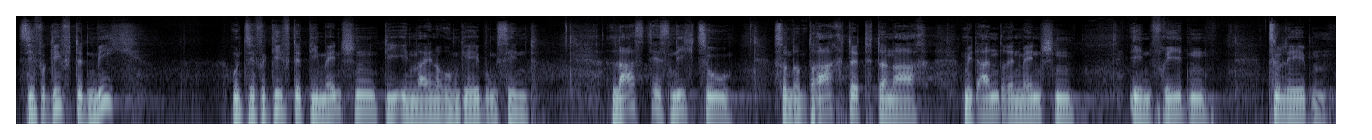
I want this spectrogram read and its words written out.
Sie vergiftet mich und sie vergiftet die Menschen, die in meiner Umgebung sind. Lasst es nicht zu, sondern trachtet danach, mit anderen Menschen in Frieden zu leben.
